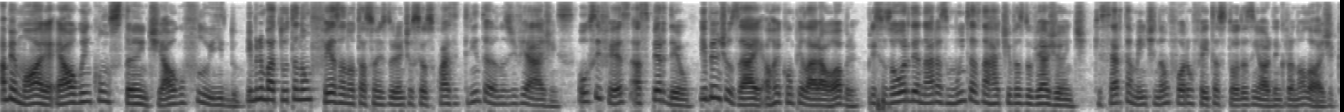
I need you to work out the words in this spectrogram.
A memória é algo inconstante, algo fluido. Ibn Battuta não fez anotações durante os seus quase 30 anos de viagens, ou se fez, as perdeu. Ibn Juzai, ao recompilar a obra, precisou ordenar as muitas narrativas do viajante, que certamente não foram feitas todas em ordem cronológica.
